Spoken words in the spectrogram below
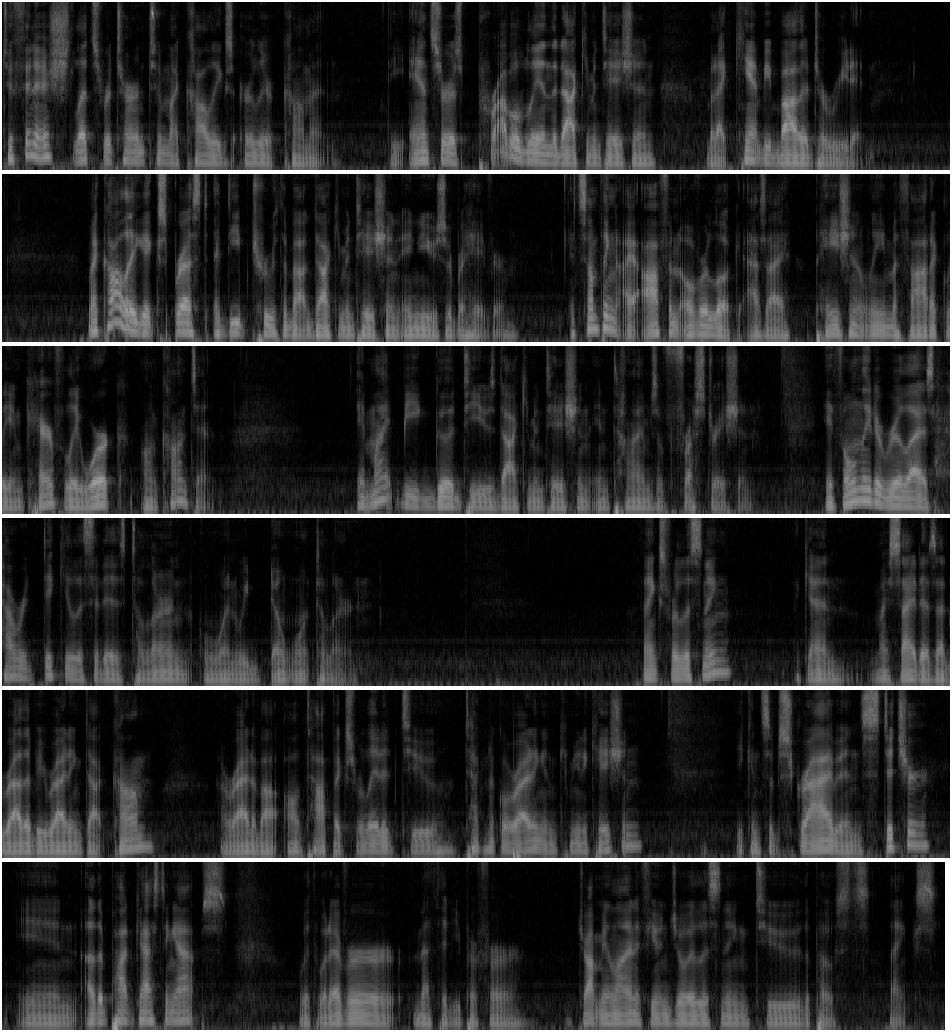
To finish, let's return to my colleague's earlier comment. The answer is probably in the documentation, but I can't be bothered to read it. My colleague expressed a deep truth about documentation and user behavior. It's something I often overlook as I patiently, methodically, and carefully work on content. It might be good to use documentation in times of frustration, if only to realize how ridiculous it is to learn when we don't want to learn. Thanks for listening. Again, my site is I'd rather be. I write about all topics related to technical writing and communication. You can subscribe in Stitcher, in other podcasting apps, with whatever method you prefer. Drop me a line if you enjoy listening to the posts. Thanks.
